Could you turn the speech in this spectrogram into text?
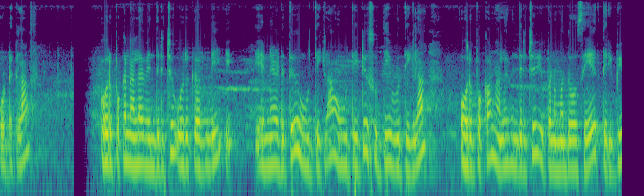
போட்டுக்கலாம். ஒரு பக்கம் நல்லா வெந்துருச்சு. ஒரு கரண்டி எண்ணெய் எடுத்து ஊற்றிக்கலாம் ஊற்றிட்டு சுற்றி ஊற்றிக்கலாம் ஒரு பக்கம் நல்லா வெந்துருச்சு. இப்போ நம்ம தோசையை திருப்பி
